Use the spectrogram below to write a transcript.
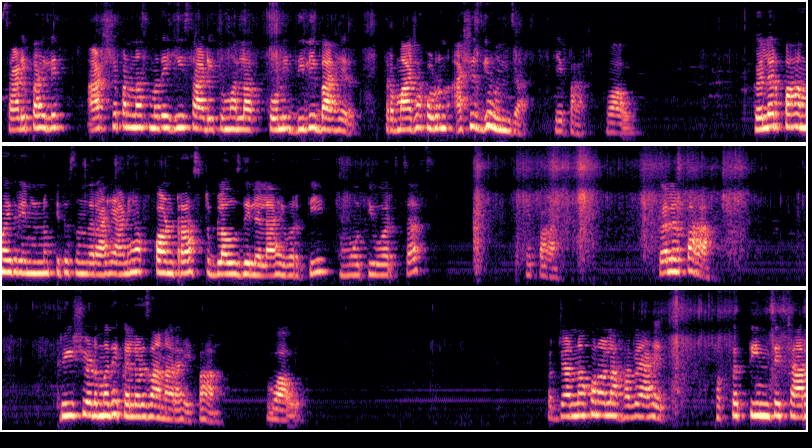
साडी पाहिलीत आठशे पन्नासमध्ये ही साडी तुम्हाला कोणी दिली बाहेर तर माझ्याकडून अशीच घेऊन जा. हे पहा वाव. कलर पहा मैत्रिणींनो किती सुंदर आहे. आणि हा कॉन्ट्रास्ट ब्लाऊज दिलेला आहे वरती मोतीवरचाच. हे पहा. कलर पहा. थ्री शेडमध्ये कलर जाणार आहे पहा. वाव. तर ज्यांना कोणाला हवे आहेत फक्त तीन ते चार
